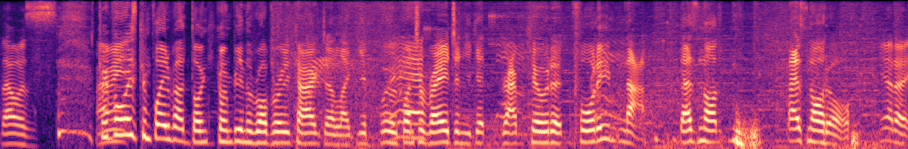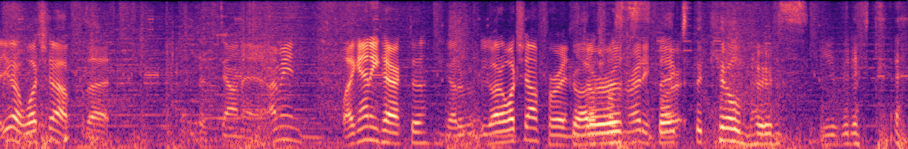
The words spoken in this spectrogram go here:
That was. I People mean, always complain about Donkey Kong being the robbery character. Like you put a bunch of rage and you get grab killed at 40. Nah, that's not. That's not all. you gotta, you gotta watch out for that. down air. I mean, like any character, you gotta you gotta watch out for it. And Gotta Josh wasn't ready for it. the kill moves, even if they're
